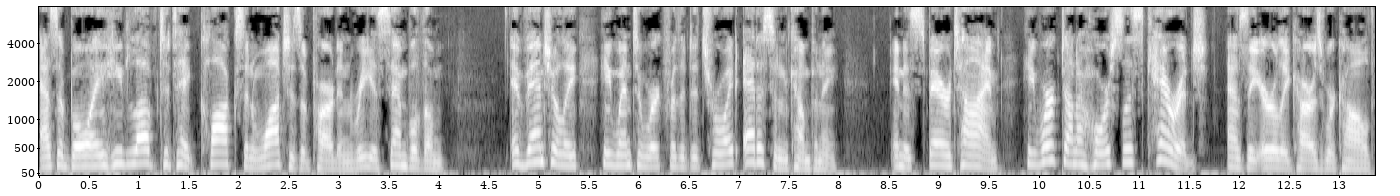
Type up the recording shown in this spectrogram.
As a boy, he loved to take clocks and watches apart and reassemble them. Eventually, he went to work for the Detroit Edison Company. In his spare time, he worked on a horseless carriage, as the early cars were called.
